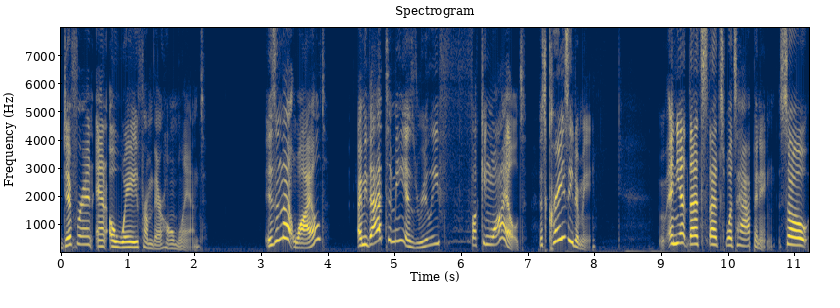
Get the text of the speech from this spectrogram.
different and away from their homeland. Isn't that wild? I mean, that to me is really fucking wild. It's crazy to me. And yet that's that's what's happening. So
